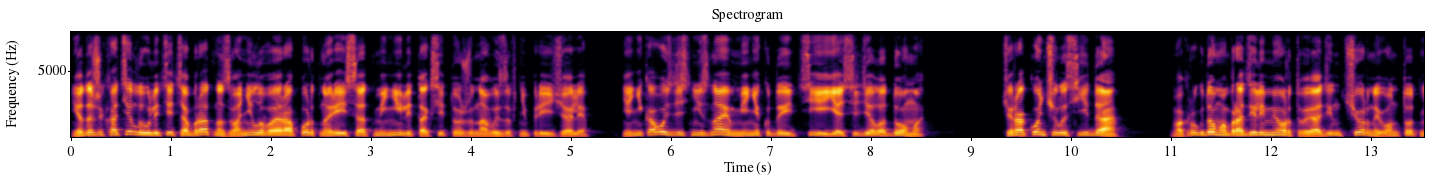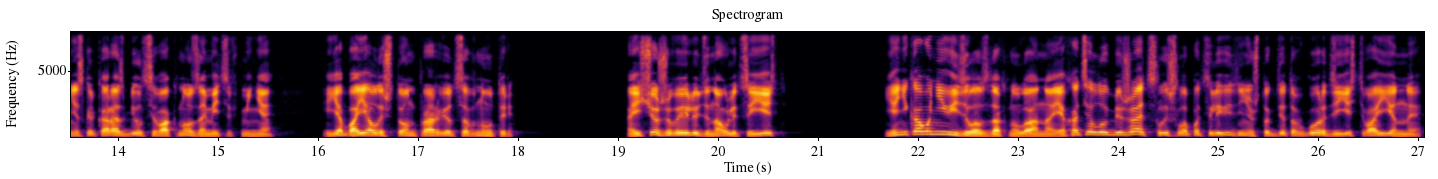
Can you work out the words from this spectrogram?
Я даже хотела улететь обратно, звонила в аэропорт, но рейсы отменили, такси тоже на вызов не приезжали. Я никого здесь не знаю, мне некуда идти, и я сидела дома. Вчера кончилась еда. Вокруг дома бродили мертвые. Один черный, вон тот, несколько раз бился в окно, заметив меня. И я боялась, что он прорвется внутрь. А еще живые люди на улице есть? «Я никого не видела», — вздохнула она. «Я хотела убежать, слышала по телевидению, что где-то в городе есть военные.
